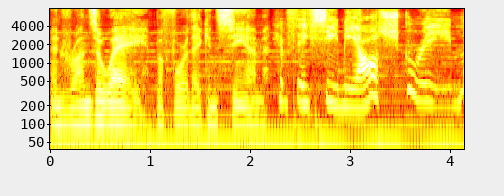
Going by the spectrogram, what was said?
and runs away before they can see him. If they see me, I'll scream.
